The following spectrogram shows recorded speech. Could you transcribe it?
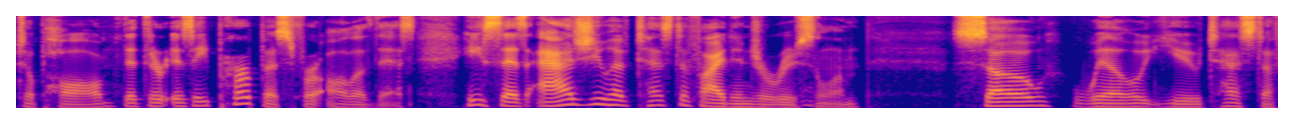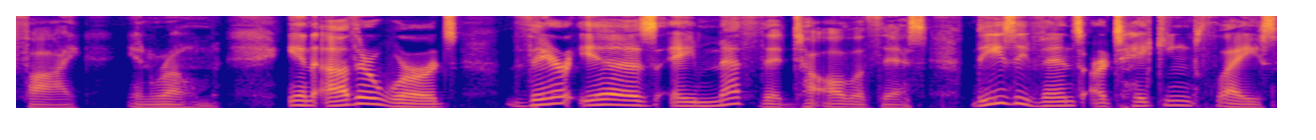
to Paul that there is a purpose for all of this. He says, As you have testified in Jerusalem, so will you testify in Rome. In other words, there is a method to all of this. These events are taking place,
